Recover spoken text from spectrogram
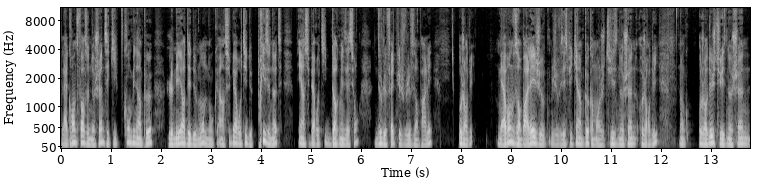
la grande force de Notion, c'est qu'il combine un peu le meilleur des deux mondes, donc un super outil de prise de notes et un super outil d'organisation, d'où le fait que je voulais vous en parler aujourd'hui. Mais avant de vous en parler, je, vais vous expliquer un peu comment j'utilise Notion aujourd'hui. Donc aujourd'hui, j'utilise Notion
